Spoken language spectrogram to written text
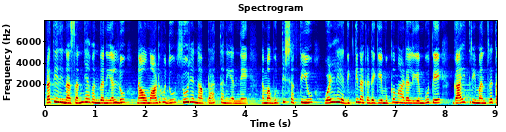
ಪ್ರತಿದಿನ ಸಂಧ್ಯಾ ವಂದನೆಯಲ್ಲೂ ನಾವು ಮಾಡುವುದು ಸೂರ್ಯನ ಪ್ರಾರ್ಥನೆಯನ್ನೇ. ನಮ್ಮ ಬುದ್ಧಿಶಕ್ತಿಯು ಒಳ್ಳೆಯ ದಿಕ್ಕಿನ ಕಡೆಗೆ ಮುಖ ಮಾಡಲಿ ಎಂಬುದೇ ಗಾಯತ್ರಿ ಮಂತ್ರದ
